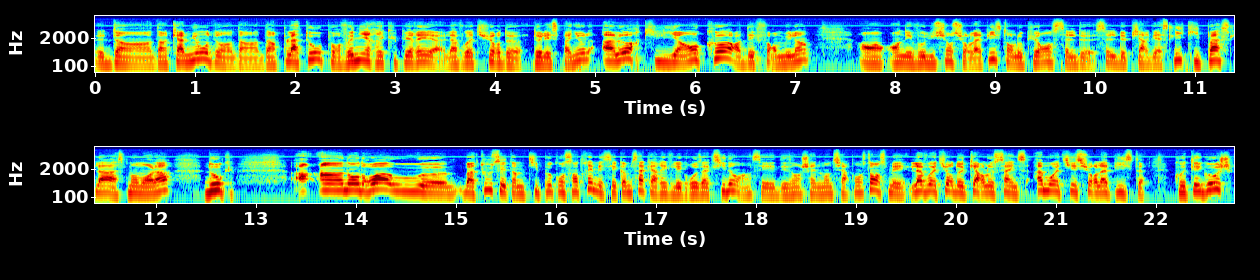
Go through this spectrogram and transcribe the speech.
d'un camion, d'un- plateau pour venir récupérer euh, la voiture de, de l'Espagnol, alors qu'il y a encore des Formule 1 en, en évolution sur la piste, en l'occurrence celle de, celle de Pierre Gasly, qui passe là à ce moment-là. Donc, à, à un endroit où euh, bah, tout s'est un petit peu concentré, mais c'est comme ça qu'arrivent les gros accidents, hein, c'est des enchaînements de circonstances. Mais la voiture de Carlos Sainz à moitié sur la piste, côté gauche,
